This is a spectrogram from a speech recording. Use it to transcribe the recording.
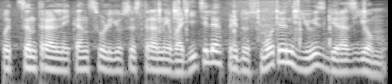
Под центральной консолью со стороны водителя предусмотрен USB-разъем.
